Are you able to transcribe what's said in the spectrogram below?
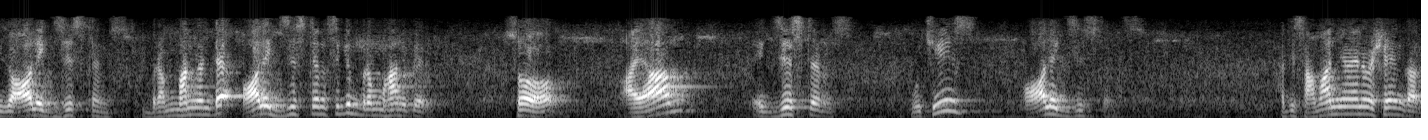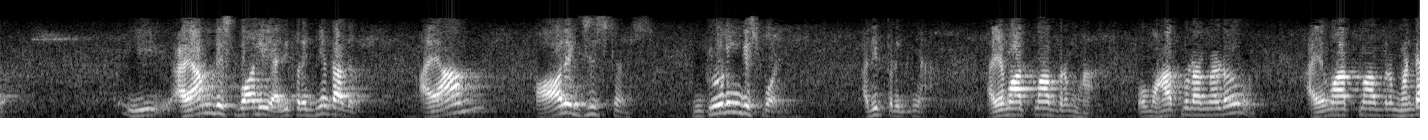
is all existence. Brahman అంటే ఆల్ ఎగ్జిస్టెన్స్కి బ్రహ్మ అని పేరు. So I am existence which is all existence. అది సామాన్యమైన విషయం కాదు. ఈ ఐఆమ్ దిస్ బాడీ అది ప్రజ్ఞ కాదు. I am all existence including this body. అది ప్రజ్ఞ. అయమాత్మా బ్రహ్మ. ఓ మహాత్ముడు అన్నాడు అయమాత్మా బ్రహ్మ అంటే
